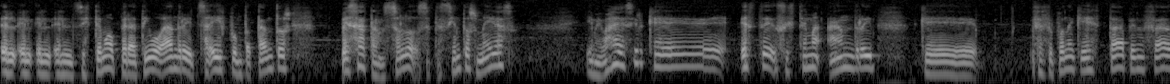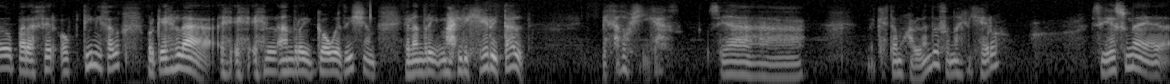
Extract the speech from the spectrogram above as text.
el, el, el, sistema operativo Android 6. tantos pesa tan solo 700 megas. Y me vas a decir que este sistema Android que se supone que está pensado para ser optimizado porque es la es, el Android Go Edition, el Android más ligero y tal. Pesa 2 gigas. O sea, ¿de qué estamos hablando? Eso no es ligero. Si es una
